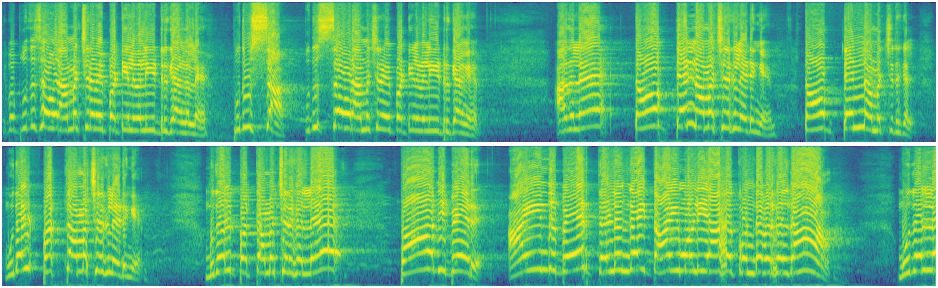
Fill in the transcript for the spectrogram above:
இப்ப புதுசா ஒரு அமைச்சரவை பட்டியல் வெளியிட்டு இருக்காங்கல்ல புதுசா புதுசா ஒரு அமைச்சரவை பட்டியல் வெளியிட்டு இருக்காங்க அதுல டாப் டென் அமைச்சர்கள் எடுங்க. டாப் டென் அமைச்சர்கள். முதல் பத்து அமைச்சர்கள் எடுங்க. முதல் பத்து அமைச்சர்கள்ல பாதி பேர் ஐந்து பேர் தெலுங்கை தாய்மொழியாக கொண்டவர்கள் தான் முதல்ல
